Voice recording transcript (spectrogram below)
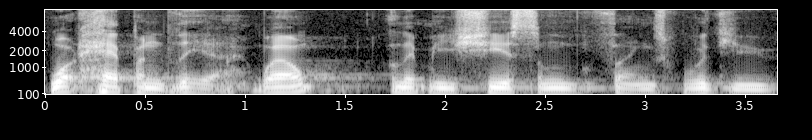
What happened there? Well, let me share some things with you.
